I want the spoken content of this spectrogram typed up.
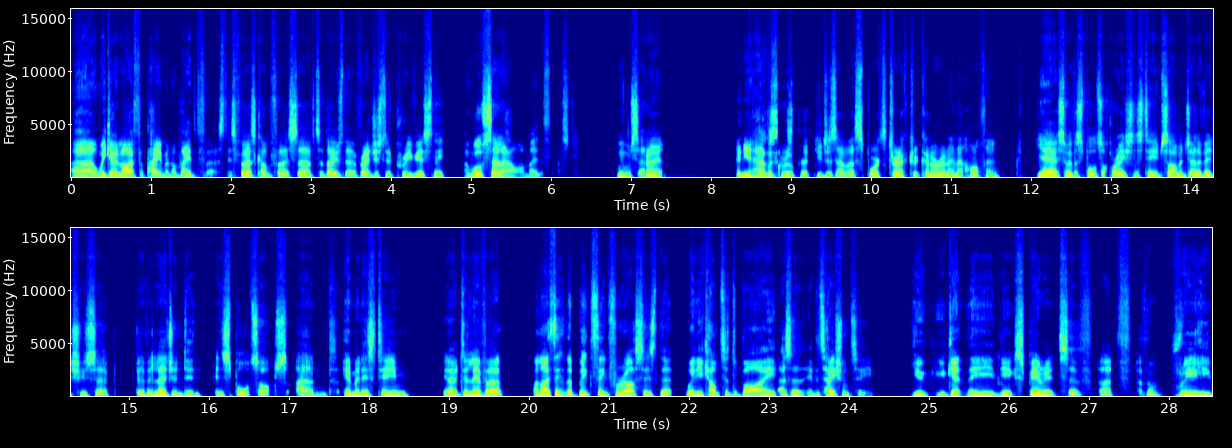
Uh, we go live for payment on May the first. It's first come first served to those that have registered previously, and we'll sell out on May the first. We sell out. Right. And you have a group that you just have a sports director kind of running that whole thing. Yeah, so we have a sports operations team, Simon Jelovich, who's a bit of a legend in in sports ops, and him and his team, you know, deliver. And I think the big thing for us is that when you come to Dubai as an invitation team, you you get the the experience of of, of a really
